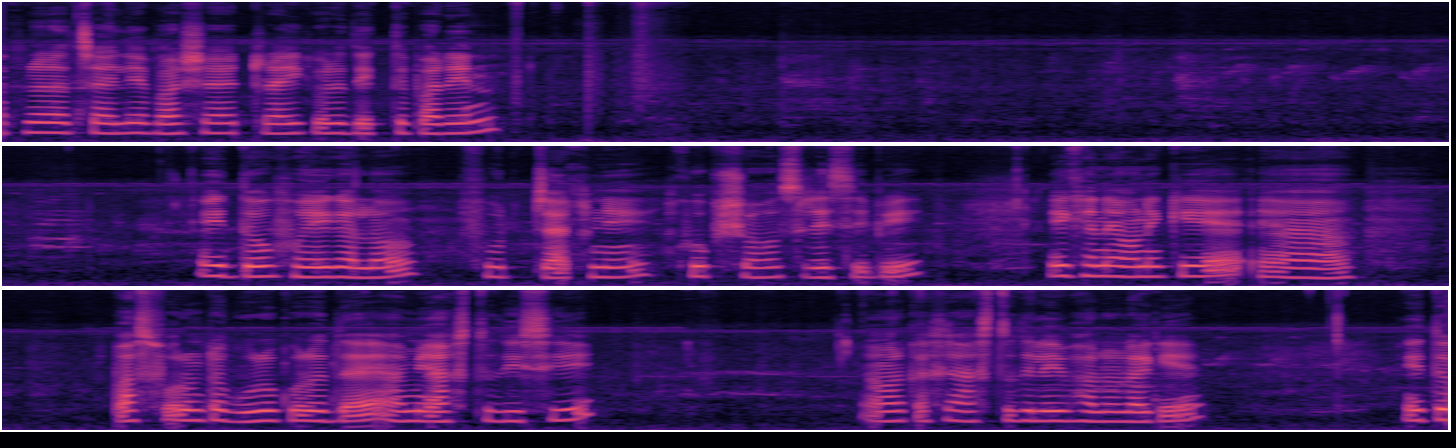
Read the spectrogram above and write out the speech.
আপনারা চাইলে বাসায় ট্রাই করে দেখতে পারেন। এই তো হয়ে গেল ফুড চাটনি, খুব সহজ রেসিপি এখানে অনেকে পাঁচফোড়নটা গুঁড়ো করে দেয়, আমি আস্ত দিছি। আমার কাছে আস্ত দিলেই ভালো লাগে। এই তো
